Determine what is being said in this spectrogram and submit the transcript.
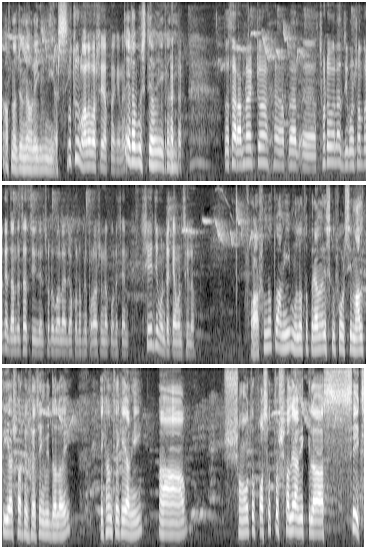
আপনার জন্য আমরা এগুলো নিয়ে আসছি। প্রচুর ভালোবাসে আপনাকে না? এটা বুঝতে হবে এখানে। তো স্যার আমরা একটু আপনার ছোটবেলার জীবন সম্পর্কে জানতে চাচ্ছি যে ছোটবেলায় যখন আপনি পড়াশোনা করেছেন সেই জীবনটা কেমন ছিল? পড়াশোনা তো আমি মূলত প্রাইমারি স্কুল পড়ছি মালতিয়া সরকারি প্রাথমিক বিদ্যালয়ে। এখান থেকে আমি সম্ভবত পঁচাত্তর সালে আমি ক্লাস সিক্স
